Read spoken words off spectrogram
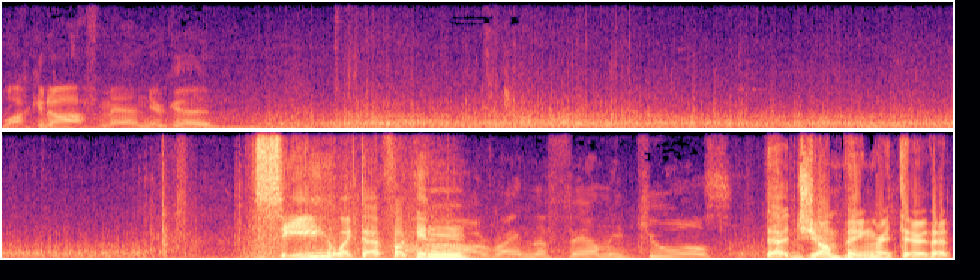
Walk it off, man. You're good. See? Like that fucking... Right in the family jewels. That jumping right there, that...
